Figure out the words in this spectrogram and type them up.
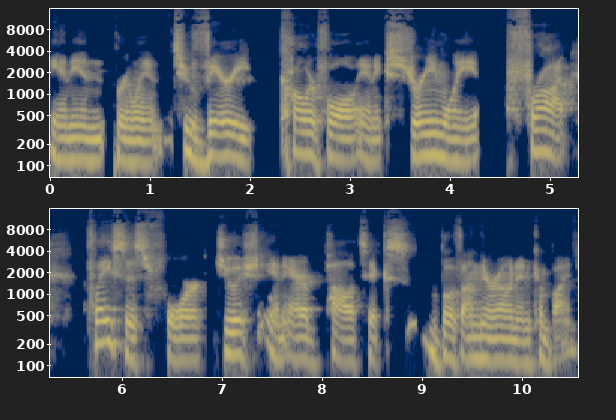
and in Berlin. Two very colorful and extremely fraught places for Jewish and Arab politics, both on their own and combined.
